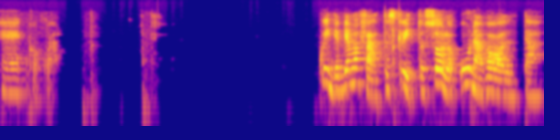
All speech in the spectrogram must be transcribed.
Ecco qua. Quindi abbiamo fatto, scritto solo una volta,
